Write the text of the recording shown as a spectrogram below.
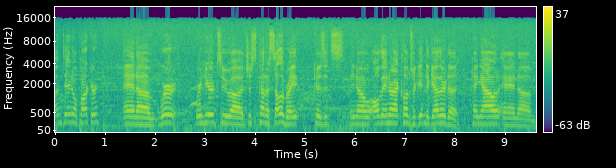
I'm Daniel Parker, and um, we're we're here to uh, just kind of celebrate because it's you know all the Interact clubs are getting together to hang out and um,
